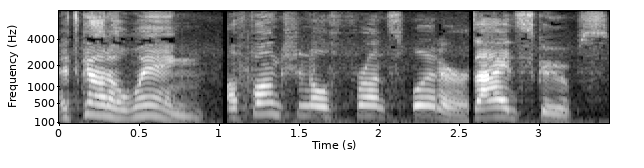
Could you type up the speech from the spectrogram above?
It's got a wing, a functional front splitter, side scoops,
